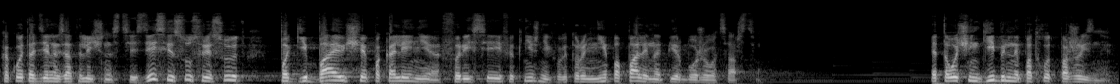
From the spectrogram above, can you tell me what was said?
какой-то отдельно взятой личности. Здесь Иисус рисует погибающее поколение фарисеев и книжников, которые не попали на пир Божьего Царства. Это очень гибельный подход по жизни –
